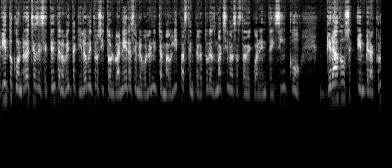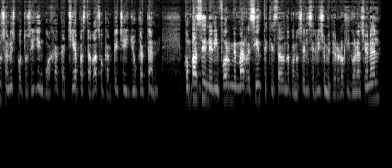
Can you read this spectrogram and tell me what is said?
viento con rachas de 70 a 90 kilómetros y tolvaneras en Nuevo León y Tamaulipas, temperaturas máximas hasta de 45 grados en Veracruz, San Luis Potosí, en Oaxaca, Chiapas, Tabasco, Campeche y Yucatán. Con base en el informe más reciente que está dando a conocer el Servicio Meteorológico Nacional,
